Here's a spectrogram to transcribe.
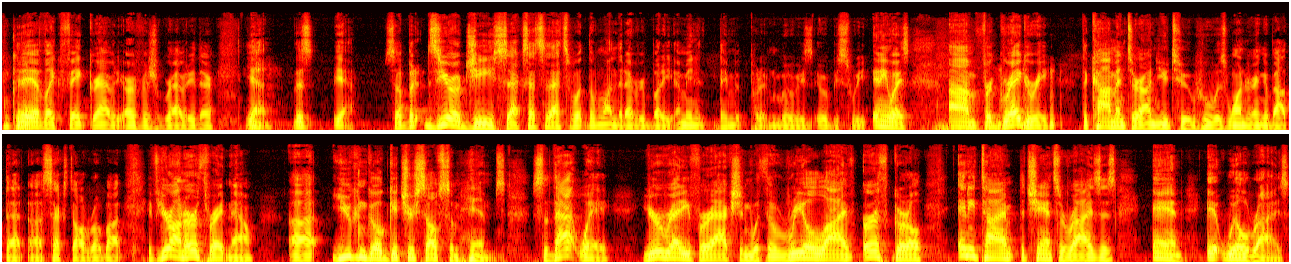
Do They have like fake gravity, artificial gravity there. Yeah, mm. this yeah. So, but zero G sex. That's that's what the one that everybody. I mean, they put it in movies. It would be sweet. Anyways, um, for Gregory, the commenter on YouTube who was wondering about that uh, sex doll robot, if you're on Earth right now, uh, you can go get yourself some HIMS. So that way. You're ready for action with a real live Earth girl anytime the chance arises and it will rise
